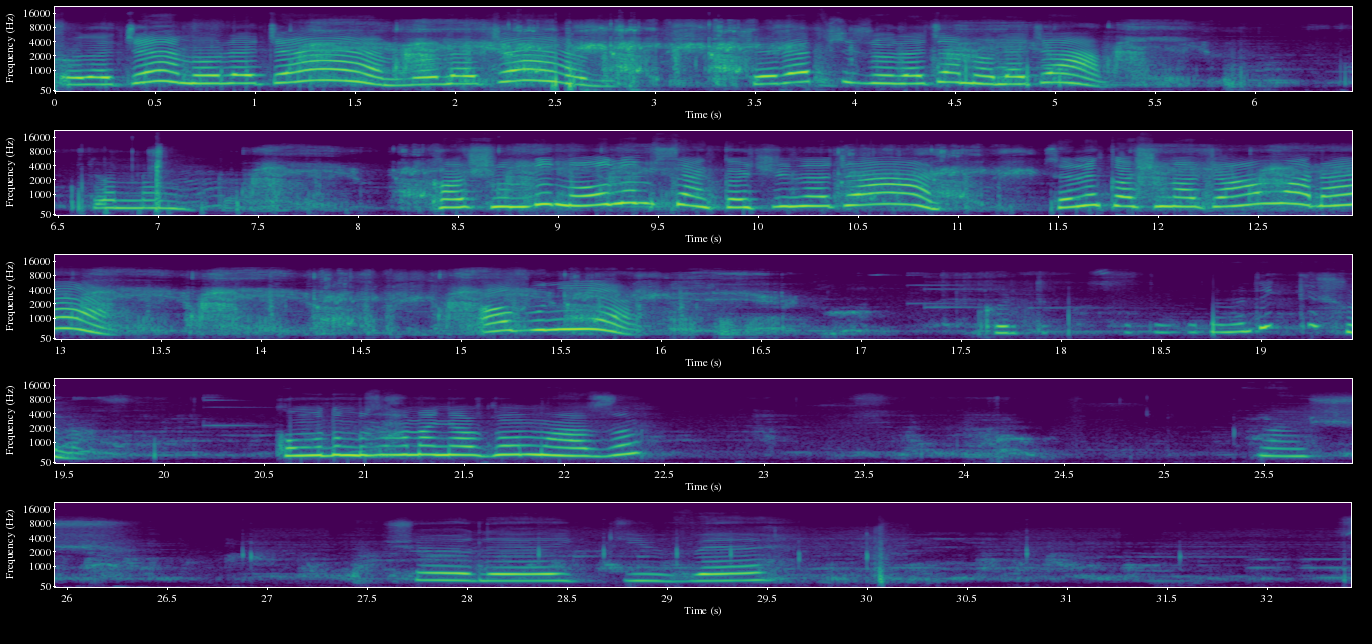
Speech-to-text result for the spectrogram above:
Öleceğim, öleceğim, öleceğim. Şerefsiz öleceğim, öleceğim. Canım. Kaşındın oğlum sen, kaşınacaksın. Senin kaşınacağın var ha. Al bunu ye. Kritik hasarda veremedik ki şuna. Komutumuzu hemen yazmam lazım. Ş- şöyle gibi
